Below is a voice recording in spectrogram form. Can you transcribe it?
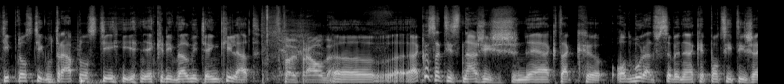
vtipnosti k utrápnosti je niekedy veľmi tenký ľad. To je pravda. Uh, ako sa ty snažíš nejak tak odbúrať v sebe nejaké pocity, že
